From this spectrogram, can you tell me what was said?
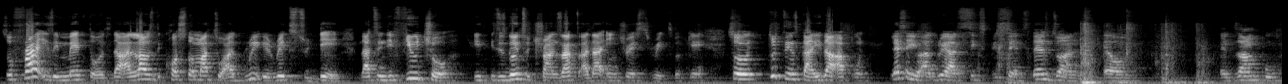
So FRA is a method that allows the customer to agree a rate today that in the future it, it is going to transact at that interest rate. Okay. So two things can either happen. Let's say you agree at six percent. Let's do an um example.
